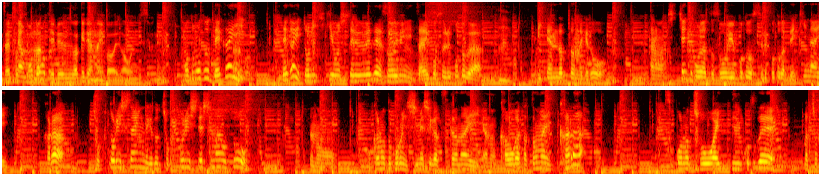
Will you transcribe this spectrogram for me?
在庫してもらってるわけではない場合が多いですよね。もともとでかいでかい取引をしてる上で、そういうふうに在庫することがうん。利点だったんだけど、あのちっちゃいところだとそういうことをすることができないから、直取りしたいんだけど、直取りしてしまうと、あの他のところに示しがつかない、あの顔が立たないから、そこの調愛っていうことで、まあ、直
